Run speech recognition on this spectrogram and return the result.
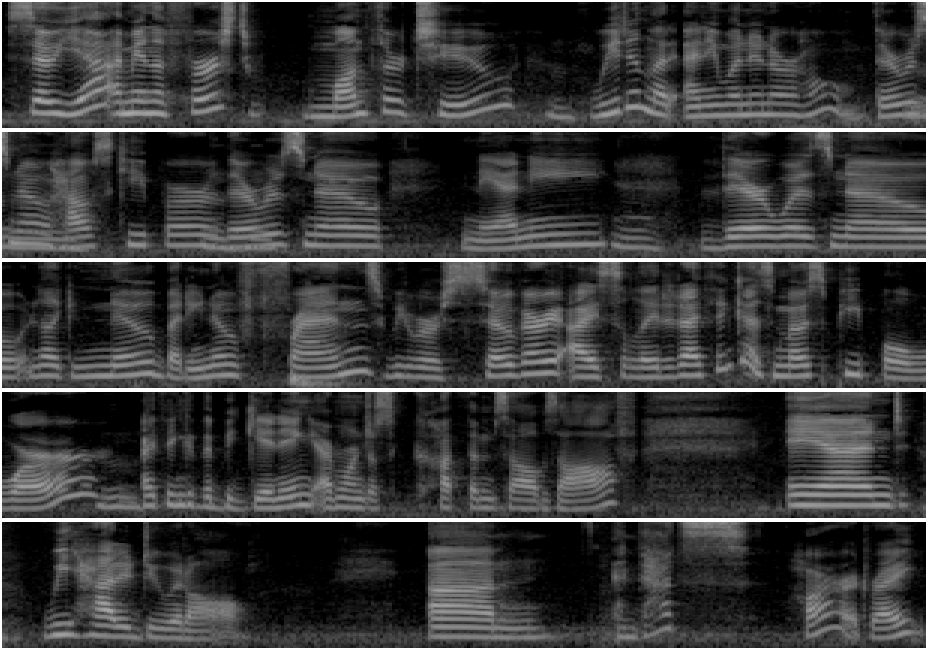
so, yeah, I mean, the first month or two, mm. we didn't let anyone in our home. There was no mm. housekeeper, mm-hmm. there was no nanny. Mm. There was no like nobody, no friends. We were so very isolated. I think as most people were. Mm. I think at the beginning everyone just cut themselves off, and we had to do it all. Um, and that's hard, right?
